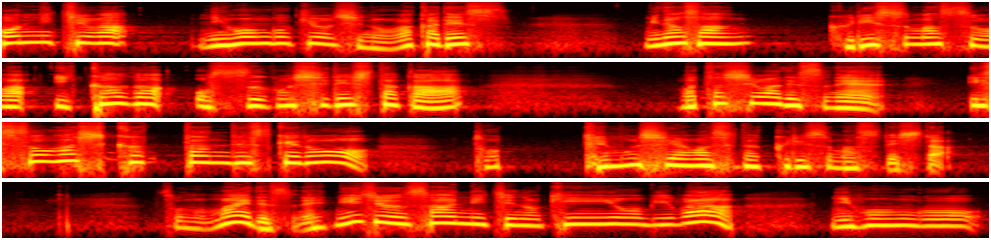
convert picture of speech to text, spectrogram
こんにちは。日本語教師の和歌です。皆さんクリスマスはいかがお過ごしでしたか？私はですね忙しかったんですけどとっても幸せなクリスマスでした。その前ですね23日の金曜日は日本語、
